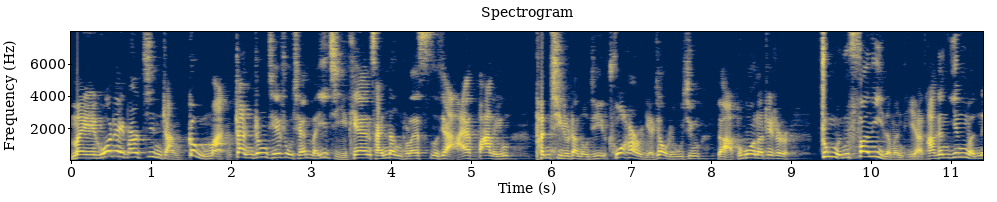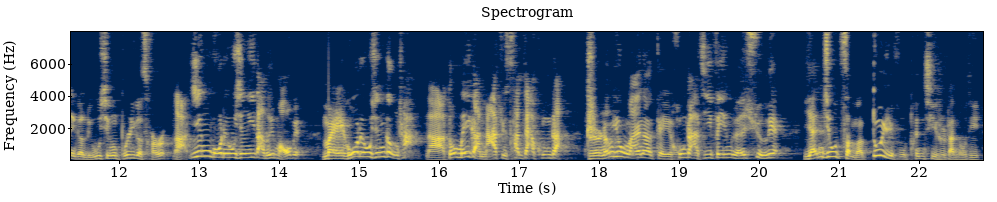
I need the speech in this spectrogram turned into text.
美国这边进展更慢，战争结束前没几天才弄出来四架 F 八零喷气式战斗机，绰号也叫流星啊。不过呢，这是中文翻译的问题啊，它跟英文那个流星不是一个词儿啊。英国流星一大堆毛病，美国流星更差啊，都没敢拿去参加空战，只能用来呢给轰炸机飞行员训练，研究怎么对付喷气式战斗机。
